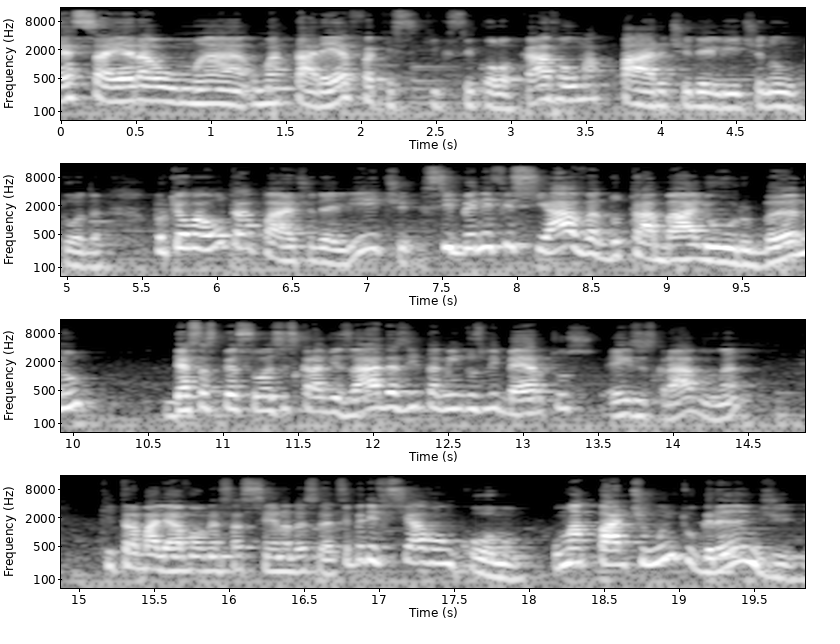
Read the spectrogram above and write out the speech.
essa era uma, uma tarefa que, que se colocava uma parte da elite, não toda? Porque uma outra parte da elite se beneficiava do trabalho urbano dessas pessoas escravizadas e também dos libertos, ex-escravos, né? Que trabalhavam nessa cena da cidade. Se beneficiavam como? Uma parte muito grande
